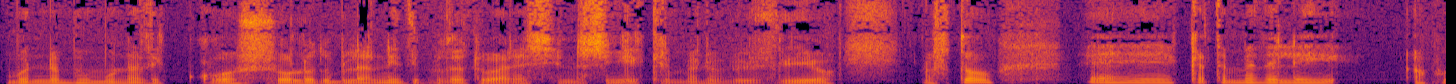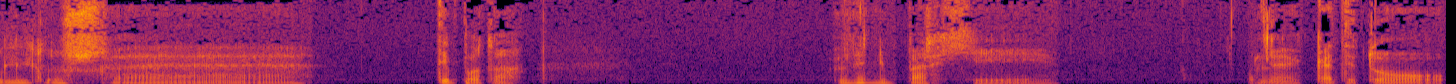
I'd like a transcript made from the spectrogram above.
μπορεί να είμαι μοναδικός σε όλο τον πλανήτη που δεν του αρέσει ένα συγκεκριμένο βιβλίο. Αυτό ε, κατά με δεν λέει απολύτως ε, τίποτα. Δεν υπάρχει ε, κάτι το,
